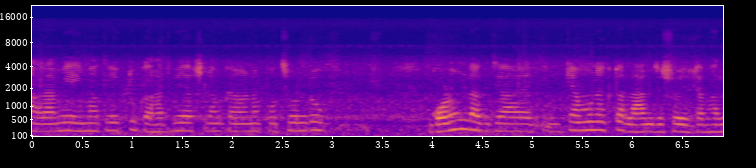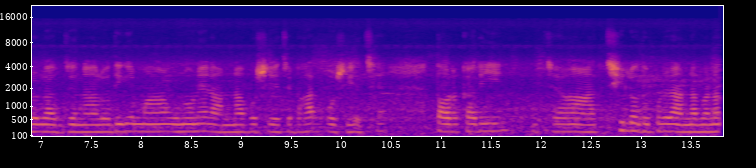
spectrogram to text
আর আমি এইমাত্র একটু গা ধুয়ে আসলাম, কেননা প্রচণ্ড গরম লাগছে আর কেমন একটা লাগছে, শরীরটা ভালো লাগছে না। আর ওদিকে মা উনুনে রান্না বসিয়েছে, ভাত বসিয়েছে, তরকারি, যা ছিল দুপুরে রান্না বান্না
